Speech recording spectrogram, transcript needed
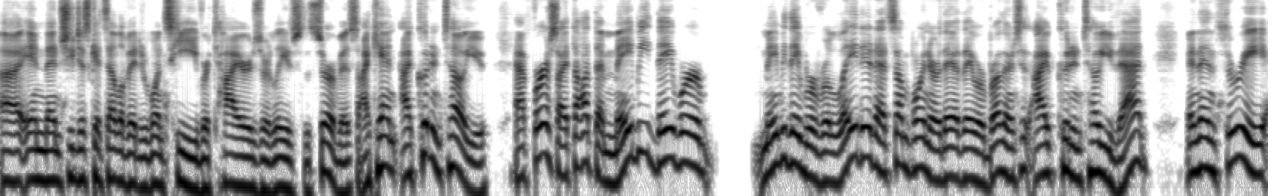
uh, and then she just gets elevated once he retires or leaves the service. I can't i couldn't tell you. At first i thought that maybe they were maybe they were related at some point or they, they were brother and sister. I couldn't tell you that. And then three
